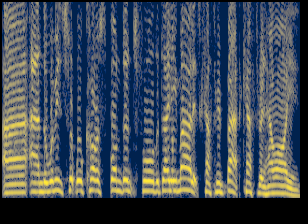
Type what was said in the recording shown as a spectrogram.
Uh, and the women's football correspondent for the Daily Mail, it's Kathryn Batte. Kathryn, how are you?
